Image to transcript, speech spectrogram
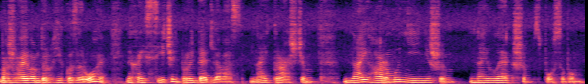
Бажаю вам, дорогі козироги, нехай січень пройде для вас найкращим, найгармонійнішим, найлегшим способом.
